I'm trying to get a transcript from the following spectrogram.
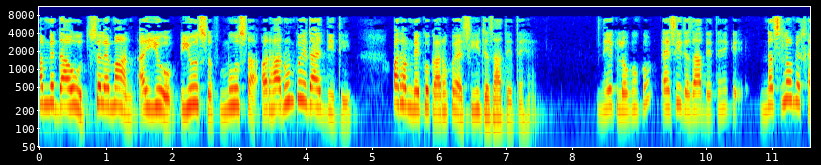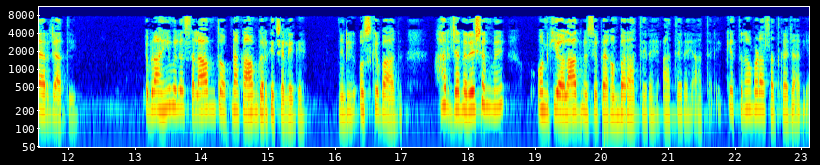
ہم نے داؤد، سلیمان، ایوب، یوسف موسا اور ہارون کو ہدایت دی تھی۔ اور ہم نیکوکاروں کو ایسی ہی جزا دیتے ہیں۔ نیک لوگوں کو ایسی جزا دیتے ہیں کہ نسلوں میں خیر جاتی۔ ابراہیم علیہ السلام تو اپنا کام کر کے چلے گئے۔ یعنی اس کے بعد ہر جنریشن میں ان کی اولاد میں سے پیغمبر آتے رہے آتے رہے آتے رہے۔ کتنا بڑا صدقہ جاریہ۔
